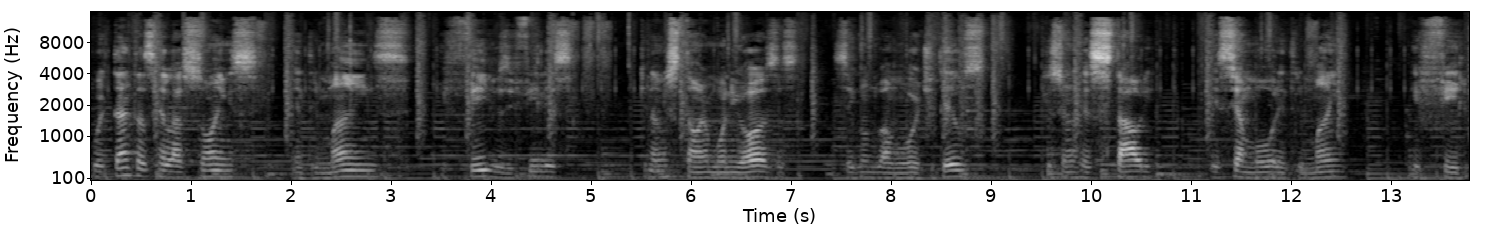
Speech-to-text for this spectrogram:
por tantas relações entre mães e filhos e filhas que não estão harmoniosas segundo o amor de Deus. Que o Senhor restaure esse amor entre mãe e filho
